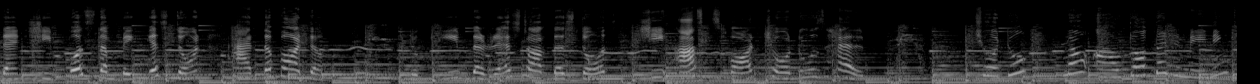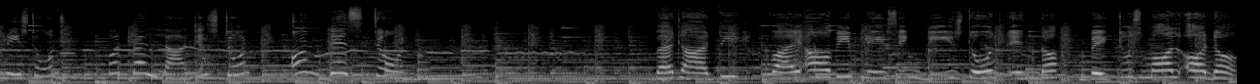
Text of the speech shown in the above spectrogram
Then she puts the biggest stone at the bottom. To keep the rest of the stones, she asks for Chotu's help. Chotu, now out of the remaining three stones, put the largest stone on this stone. But Aarti, why are we placing these stones in the big to small order?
